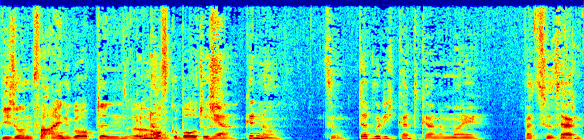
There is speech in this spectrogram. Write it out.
wie so ein Verein überhaupt denn äh, genau. aufgebaut ist. Ja, genau. So, da würde ich ganz gerne mal was zu sagen.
